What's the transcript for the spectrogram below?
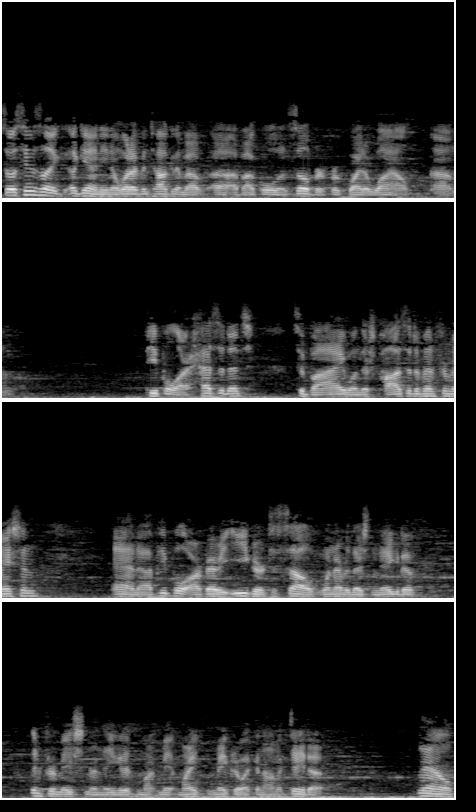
So it seems like, again, you know, what I've been talking about uh, about gold and silver for quite a while. Um, people are hesitant to buy when there's positive information, and uh, people are very eager to sell whenever there's negative information or negative macroeconomic data. Now,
